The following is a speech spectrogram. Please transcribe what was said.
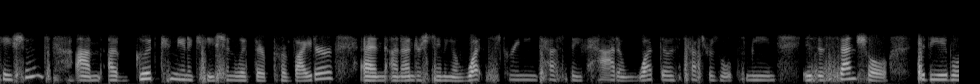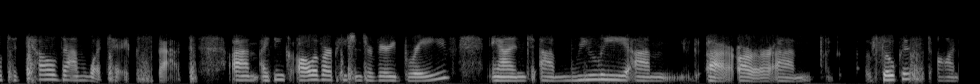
patient, um, a good communication with their provider and an understanding of what screening tests they've had and what those test results mean is essential to be able to tell them what to expect. Um, I think all of our patients are very brave and um, really um, are, are um, focused on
